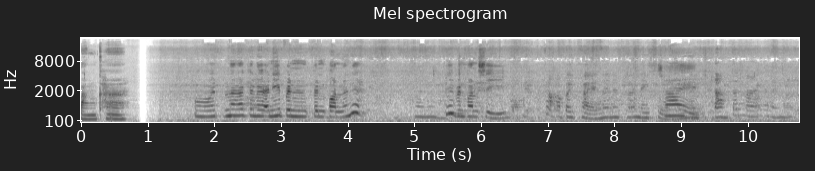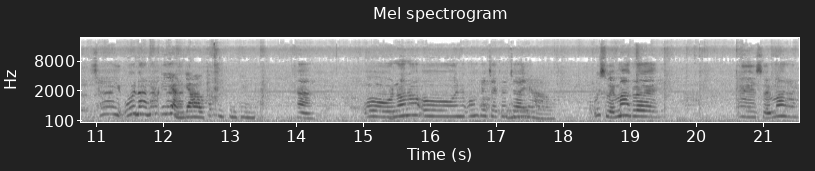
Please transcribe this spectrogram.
ปังค่ะ โอ้ยน่ารักจังเลย อันนี้เป็นเป็นบอลนะเนี่ย นี่เป็นบอลสี ก็เอาไปแขวนนะนะคะ ในสวนใช่ ตามต้นไม้อะไรเงี้ยใช่โอ้ยน่ารักนี่อย่างยาวก็มีคุณเพนค่ะโอ้เนาะเนาะโอ้โอ้เข้าใจเข้าใจยาวอุ้ยสวยมากเลยเออสวยมากเลย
